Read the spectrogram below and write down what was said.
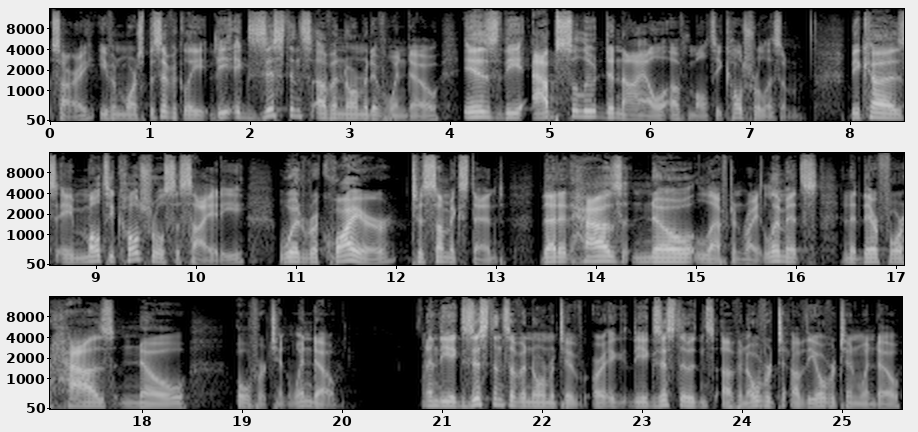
sorry, even more specifically, the existence of a normative window is the absolute denial of multiculturalism. Because a multicultural society would require, to some extent, that it has no left and right limits, and it therefore has no Overton window and the existence of a normative or the existence of an Overton of the Overton window,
